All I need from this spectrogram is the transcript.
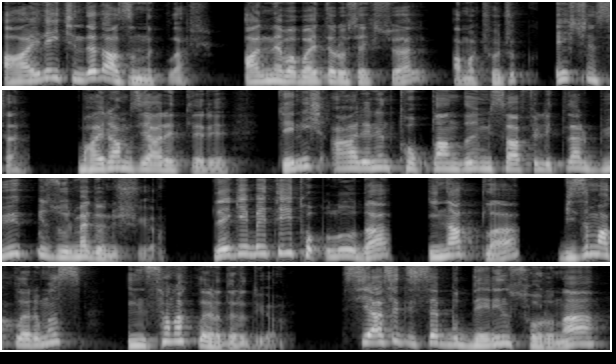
aile içinde de azınlıklar. Anne baba heteroseksüel ama çocuk eşcinsel. Bayram ziyaretleri, geniş ailenin toplandığı misafirlikler büyük bir zulme dönüşüyor. LGBTİ topluluğu da inatla bizim haklarımız insan haklarıdır diyor. Siyaset ise bu derin soruna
